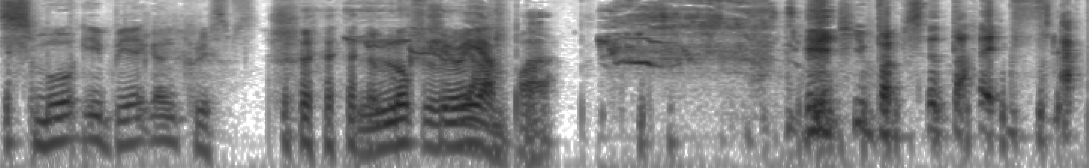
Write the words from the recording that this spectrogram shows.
Smoky bacon crisps. Luxury Amper. you both said that exact.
